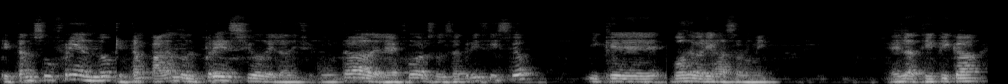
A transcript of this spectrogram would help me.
que están sufriendo, que están pagando el precio de la dificultad, del esfuerzo, del sacrificio, y que vos deberías hacer lo mismo. Es la típica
